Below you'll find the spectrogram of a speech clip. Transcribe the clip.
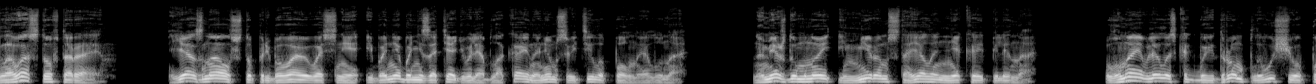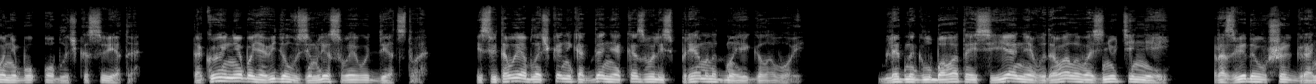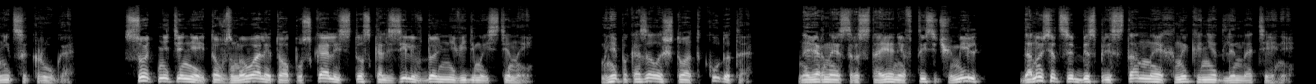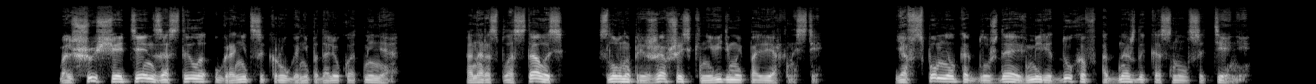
Глава 102. Я знал, что пребываю во сне, ибо небо не затягивали облака, и на нем светила полная луна. Но между мной и миром стояла некая пелена. Луна являлась как бы ядром плывущего по небу облачка света. Такое небо я видел в земле своего детства, и световые облачка никогда не оказывались прямо над моей головой. Бледно-голубоватое сияние выдавало возню теней, разведывавших границы круга. Сотни теней то взмывали, то опускались, то скользили вдоль невидимой стены. Мне показалось, что откуда-то, наверное, с расстояния в тысячу миль, доносится беспрестанное хныканье длиннотени. Большущая тень застыла у границы круга неподалеку от меня. Она распласталась, словно прижавшись к невидимой поверхности. Я вспомнил, как, блуждая в мире духов, однажды коснулся тени.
